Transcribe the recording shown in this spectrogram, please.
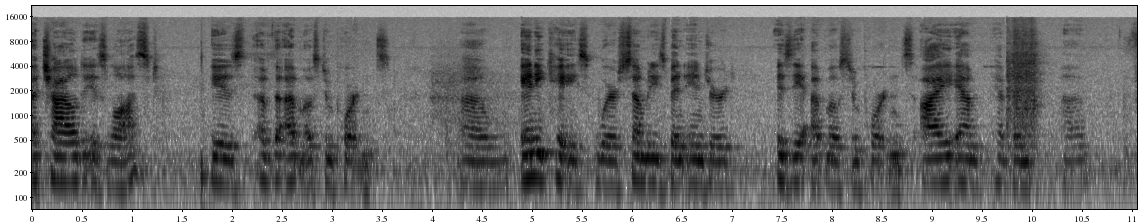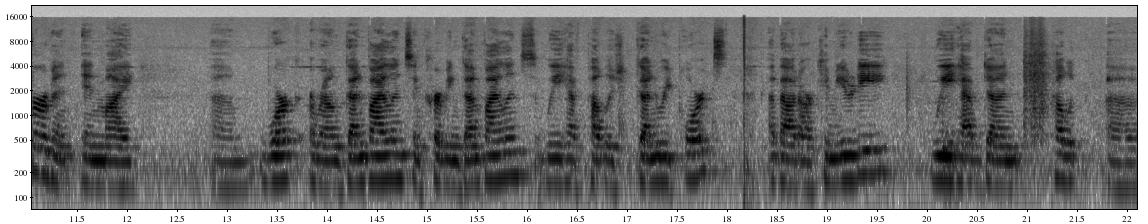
a child is lost is of the utmost importance. Uh, Any case where somebody's been injured is the utmost importance. I am, have been uh, fervent in my um, work around gun violence and curbing gun violence. We have published gun reports about our community. We have done public, uh,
